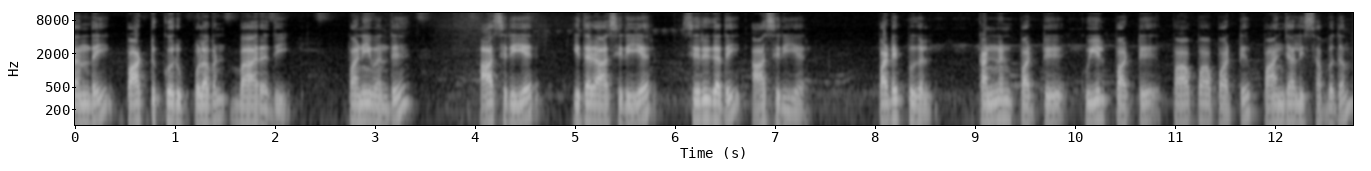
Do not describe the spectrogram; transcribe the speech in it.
தந்தை பாட்டுக்கொரு புலவன் பாரதி. பணி வந்து ஆசிரியர் இதழாசிரியர் சிறுகதை ஆசிரியர். படைப்புகள். கண்ணன் பாட்டு குயில் பாட்டு பாப்பா பாட்டு பாஞ்சாலி சபதம்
